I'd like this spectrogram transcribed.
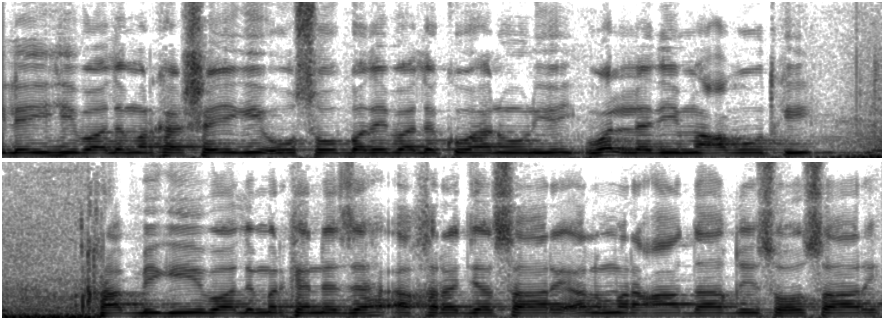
إليه بعد مركز شيء أصوبه بعد كهنوني والذي معبودكي ربكي بعد مركز نزه أخرج صاري المرعى داقي صو صاري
